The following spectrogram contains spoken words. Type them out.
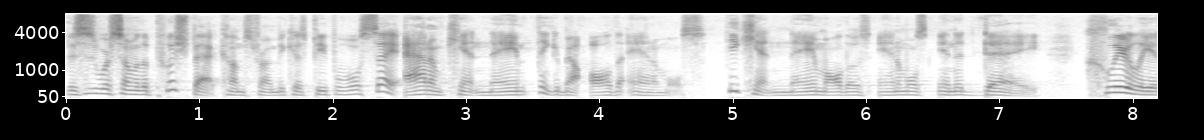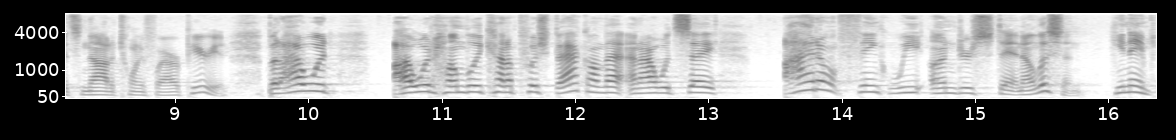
this is where some of the pushback comes from because people will say, Adam can't name, think about all the animals. He can't name all those animals in a day. Clearly, it's not a 24 hour period. But I would, I would humbly kind of push back on that and I would say, I don't think we understand. Now, listen, he named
